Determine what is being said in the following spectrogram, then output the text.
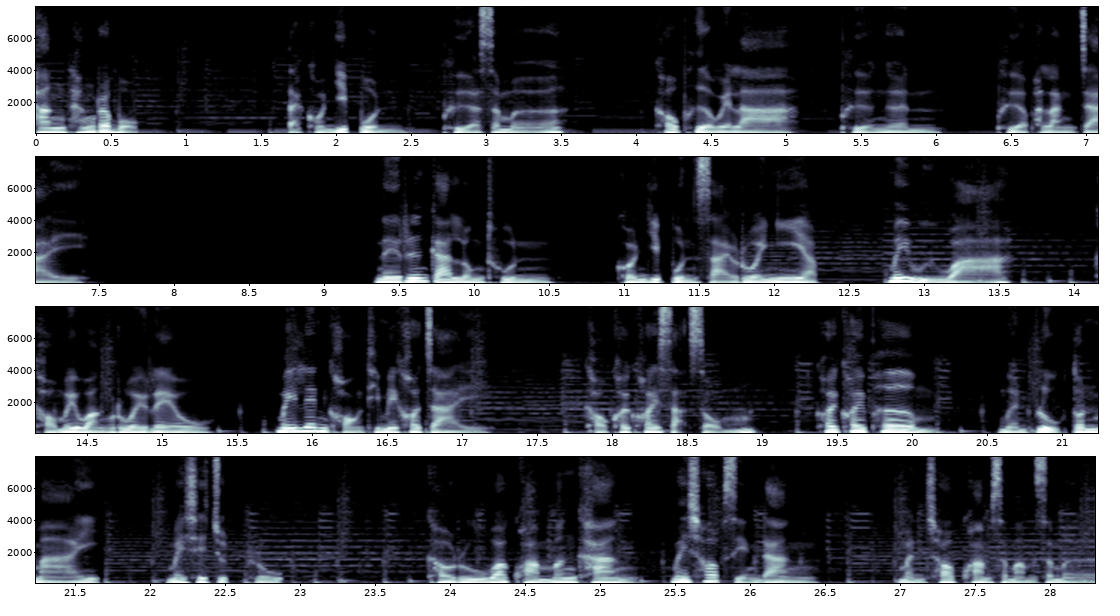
พังทั้งระบบ แต่คนญี่ปุ่นเผื่อเสมอ เขาเผื่อเวลา เผื่อเงิน เผื่อพลังใจ ในเรื่องการลงทุน คนญี่ปุ่นสายรวยเงียบ ไม่หวือหวา เขาไม่หวังรวยเร็ว ไม่เล่นของที่ไม่เข้าใจ เขาค่อยๆสะสม ค่อยๆเพิ่ม เหมือนปลูกต้นไม้ ไม่ใช่จุดพลุ เขารู้ว่าความมั่งคั่งไม่ชอบเสียงดัง มันชอบความสม่ำเสมอ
